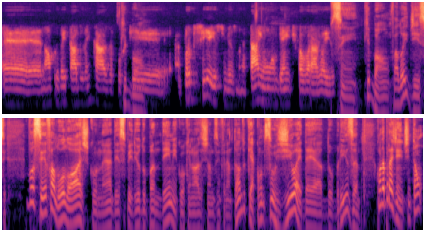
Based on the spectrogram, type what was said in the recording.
é, não aproveitados em casa, porque propicia isso mesmo, né? Tá em um ambiente favorável a isso. Sim, que bom. Falou e disse. Você falou, lógico, né, desse período pandêmico que nós estamos enfrentando, que é quando surgiu a ideia do Brisa. Conta pra gente, então,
